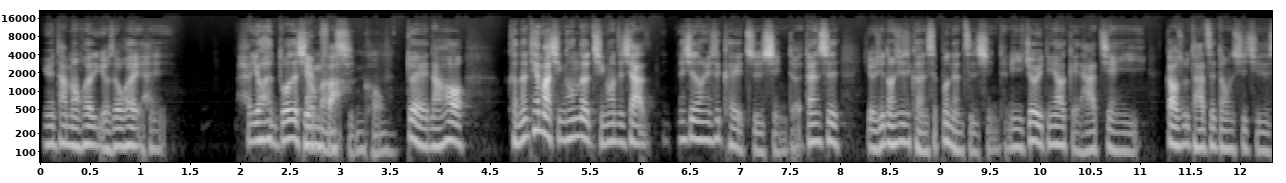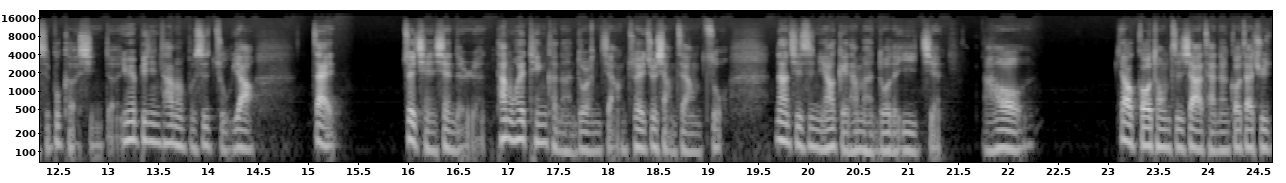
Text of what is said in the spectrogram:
因为他们会有时候会很。还有很多的想法，天马行空。对，然后可能天马行空的情况之下，那些东西是可以执行的，但是有些东西是可能是不能执行的，你就一定要给他建议，告诉他这东西其实是不可行的，因为毕竟他们不是主要在最前线的人，他们会听可能很多人讲，所以就想这样做。那其实你要给他们很多的意见，然后要沟通之下才能够再去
